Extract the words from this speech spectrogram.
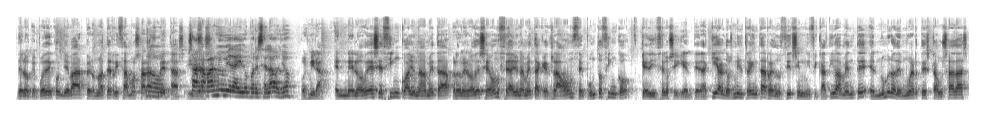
de lo que puede conllevar, pero no aterrizamos a las metas. O sea, Y jamás me hubiera ido por ese lado yo. pues mira, en el ODS 5 hay una meta, perdón, en el ODS 11 hay una meta que es la 11.5 que dice lo siguiente: de aquí al 2030 reducir significativamente el número de muertes causadas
